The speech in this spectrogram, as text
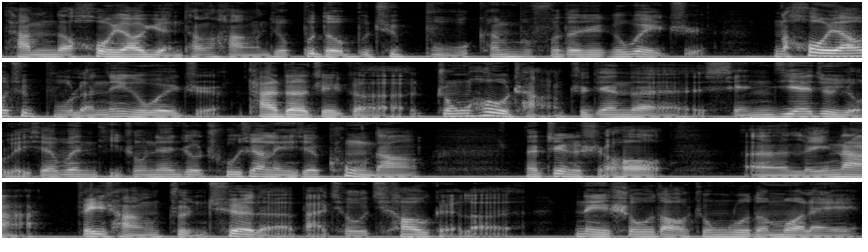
他们的后腰远藤航就不得不去补肯普夫的这个位置，那后腰去补了那个位置，他的这个中后场之间的衔接就有了一些问题，中间就出现了一些空当。那这个时候，呃，雷纳非常准确的把球敲给了内收到中路的莫雷，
